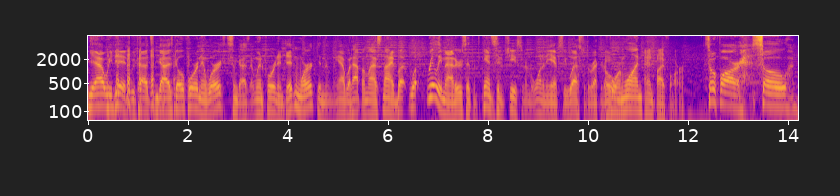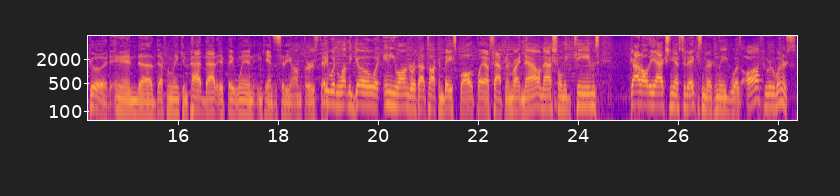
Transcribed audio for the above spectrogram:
Yeah, we did. We've had some guys go for it and it worked. Some guys that went for it and it didn't work. And then we had what happened last night. But what really matters is that the Kansas City Chiefs are number one in the AFC West with a record of Oh. four and one. And by far. So far, so good, and uh, definitely can pad that if they win in Kansas City on Thursday. They wouldn't let me go any longer without talking baseball. The playoffs happening right now. National League teams got all the action yesterday because American League was off. Who are the winners?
